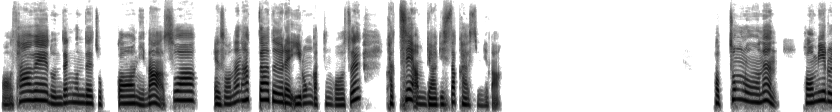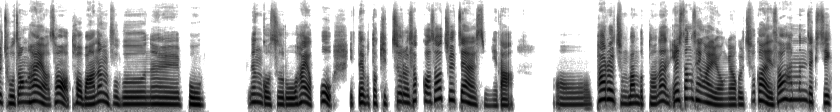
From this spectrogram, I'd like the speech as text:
어, 사회 논쟁 문제 조건이나 수학에서는 학자들의 이론 같은 것을 같이 암기하기 시작하였습니다. 법총론은 범위를 조정하여서 더 많은 부분을 보 는 것으로 하였고 이때부터 기출을 섞어서 출제하였습니다. 어, 8월 중반부터는 일상생활 영역을 추가해서 한 문제씩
